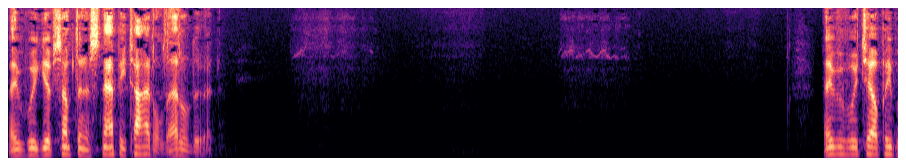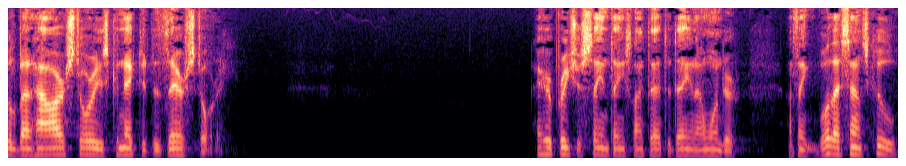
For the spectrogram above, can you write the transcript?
Maybe we give something a snappy title, that'll do it. Maybe we tell people about how our story is connected to their story. I hear preachers saying things like that today, and I wonder, I think, well, that sounds cool.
